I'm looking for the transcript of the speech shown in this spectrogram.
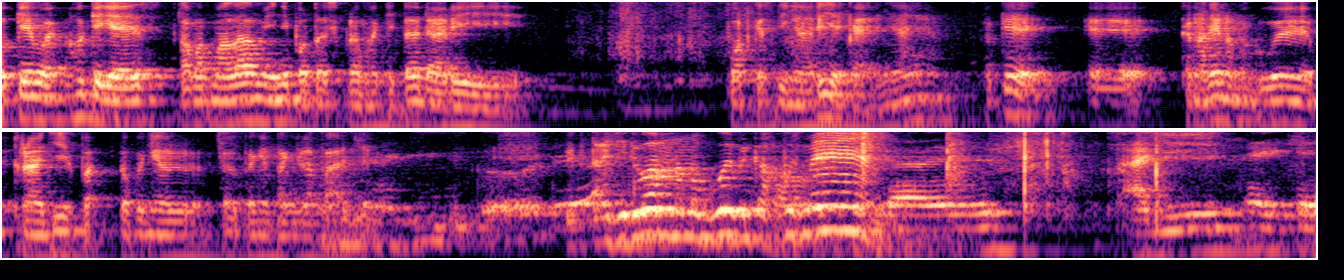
Oke, oke guys, selamat malam. Ini podcast pertama kita dari podcast di Ngari ya kayaknya. Oke, eh, kenalin nama gue Traji, Pak. Lo pengen, lo pengen panggil apa aja? Eh, Traji doang nama gue, bin kampus men. guys Haji. aka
